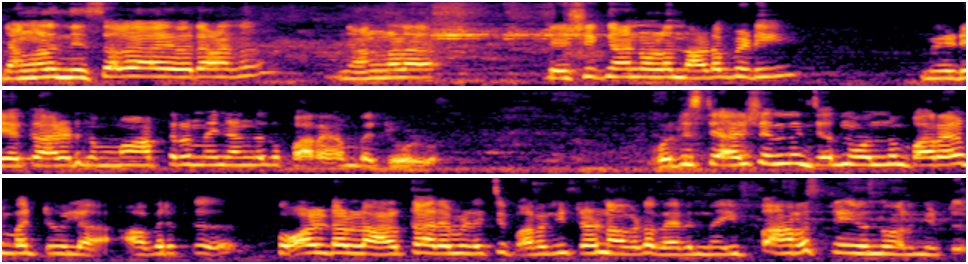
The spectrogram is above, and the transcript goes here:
ഞങ്ങൾ നിസ്സഹായവരാണ്. ഞങ്ങളെ രക്ഷിക്കാനുള്ള നടപടി മീഡിയക്കാരുടെ നിന്ന് മാത്രമേ ഞങ്ങൾക്ക് പറയാൻ പറ്റുള്ളൂ. ഒരു സ്റ്റേഷനിലും ചെന്ന് ഒന്നും പറയാൻ പറ്റൂല. അവർക്ക് ഫോൾഡുള്ള ആൾക്കാരെ വിളിച്ച് പറഞ്ഞിട്ടാണ് അവിടെ വരുന്നത്. ഇപ്പം അറസ്റ്റ് ചെയ്യുമെന്ന് പറഞ്ഞിട്ട്.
